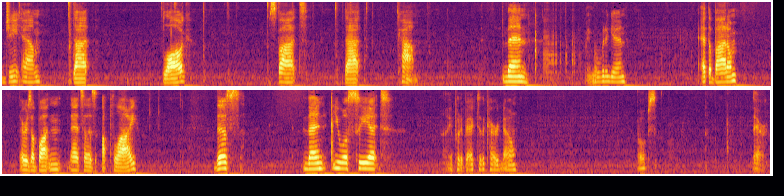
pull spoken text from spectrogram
gm dot blog spot dot com then let me move it again at the bottom there's a button that says apply this then you will see it I put it back to the card now oops there.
